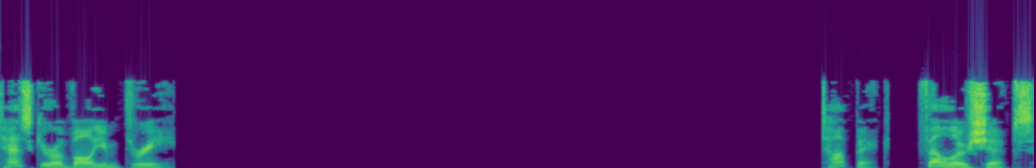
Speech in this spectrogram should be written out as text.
Tazkira Volume 3 Fellowships.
